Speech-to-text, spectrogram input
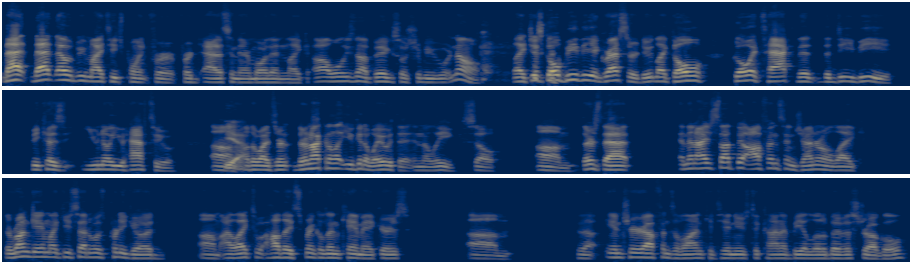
that that that would be my teach point for for Addison there more than like oh well he's not big so should be no like just go be the aggressor dude like go go attack the the DB because you know you have to um, yeah otherwise they're they're not going to let you get away with it in the league so um there's that and then I just thought the offense in general like the run game like you said was pretty good um I liked how they sprinkled in Cam Akers um the interior offensive line continues to kind of be a little bit of a struggle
